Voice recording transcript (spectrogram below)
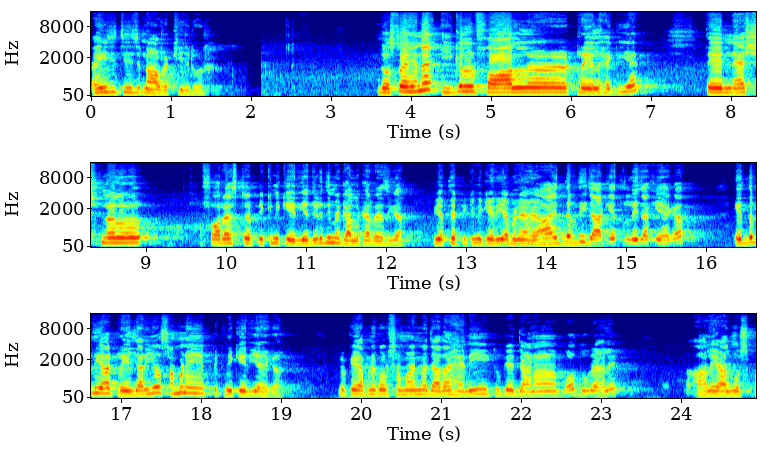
ਇਹੀ ਜੀ ਚੀਜ਼ ਨਾਲ ਰੱਖੀ ਜ਼ਰੂਰ। ਦੋਸਤੋ, ਇਹ ਨਾ ਈਗਲ ਫਾਲ ਟ੍ਰੇਲ ਹੈਗੀ ਹੈ ਤੇ ਨੈਸ਼ਨਲ ਫੋਰੈਸਟ ਪਿਕਨਿਕ ਏਰੀਆ ਜਿਹੜੇ ਦੀ ਮੈਂ ਗੱਲ ਕਰ ਰਿਹਾ ਸੀਗਾ, ਵੀ ਇੱਥੇ ਪਿਕਨਿਕ ਏਰੀਆ ਬਣਿਆ ਹੋਇਆ। ਆ ਇੱਧਰ ਦੀ ਜਾ ਕੇ, ਥੱਲੇ ਜਾ ਕੇ ਹੈਗਾ। ਇੱਧਰ ਦੀ ਆ ਟ੍ਰੇਲ ਜਾ ਰਹੀ ਹੈ, ਉਹ ਸਾਹਮਣੇ ਪਿਕਨਿਕ ਏਰੀਆ ਹੈਗਾ। ਕਿਉਂਕਿ ਆਪਣੇ ਕੋਲ ਸਮਾਂ ਇੰਨਾ ਜ਼ਿਆਦਾ ਹੈ ਨਹੀਂ, ਕਿਉਂਕਿ ਜਾਣਾ ਬਹੁਤ ਦੂਰ ਹੈ ਹਲੇ। ਹਲੇ ਆਲਮੋਸਟ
